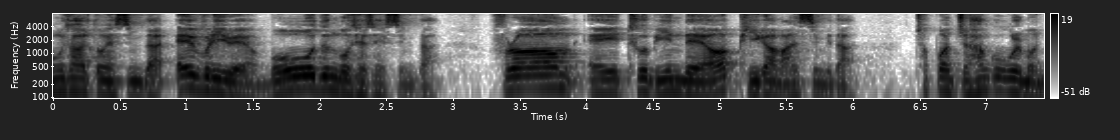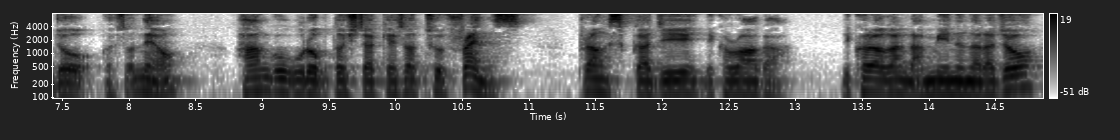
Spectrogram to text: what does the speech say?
봉사활동했습니다. everywhere. 모든 곳에서 했습니다. from A to B인데요. B가 많습니다. 첫 번째 한국을 먼저 썼네요. 한국으로부터 시작해서 to France, 프랑스까지 니카라가, 니카라가는 남미에 있는 나라죠.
